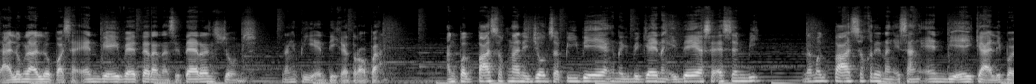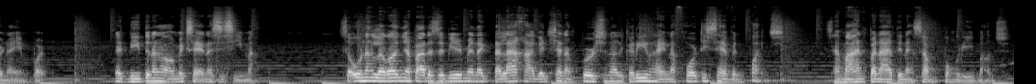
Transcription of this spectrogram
Lalong-lalo pa sa NBA veteran na si Terrence Jones ng TNT Katropa. Ang pagpasok nga ni Jones sa PBA ang nagbigay ng ideya sa SMB na magpasok rin ng isang NBA caliber na import. At dito na nga umeksena si Sima. Sa unang laro niya para sa Beerman, nagtala kaagad siya ng personal career high na 47 points. Samahan pa natin ng 10 rebounds.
